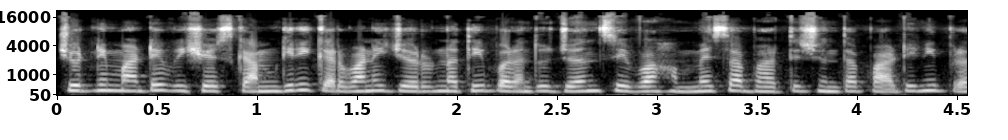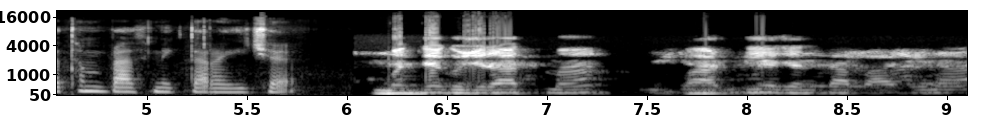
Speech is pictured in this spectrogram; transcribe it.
ચૂંટણી માટે વિશેષ કામગીરી કરવાની જરૂર નથી, પરંતુ જનસેવા હંમેશા ભારતીય જનતા પાર્ટીની પ્રથમ પ્રાથમિકતા રહી છે. મધ્ય ગુજરાતમાં ભારતીય જનતા પાર્ટીના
